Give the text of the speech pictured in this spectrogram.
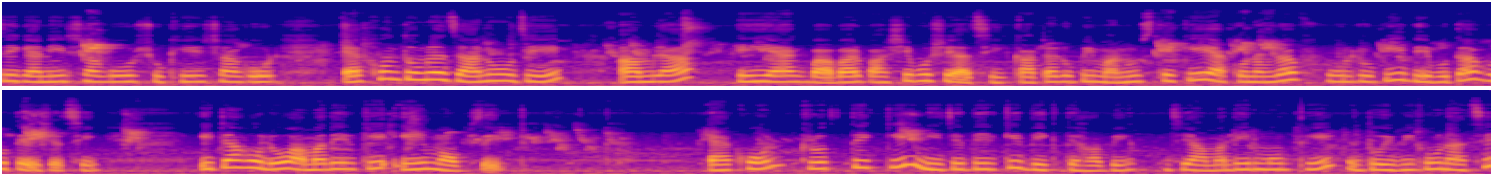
যে জ্ঞানের সাগর, সুখের সাগর। এখন তোমরা জানো যে আমরা এই এক বাবার পাশে বসে আছি। কাটারূপী মানুষ থেকে এখন আমরা ফুলরূপী দেবতা হতে এসেছি। এটা হলো আমাদেরকে এম অবজেক্ট এখন প্রত্যেককে নিজেদেরকে দেখতে হবে যে আমাদের মধ্যে দৈবী গুণ আছে।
